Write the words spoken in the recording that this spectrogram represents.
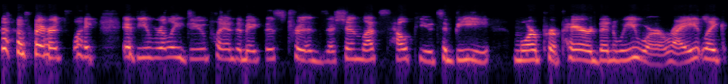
where it's like, if you really do plan to make this transition, let's help you to be more prepared than we were, right? Like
